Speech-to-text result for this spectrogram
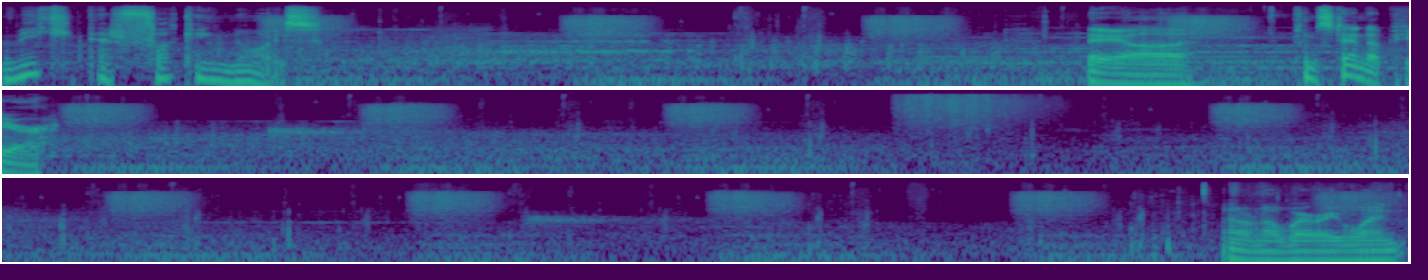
making that fucking noise? Hey, uh, come stand up here. I don't know where he went.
